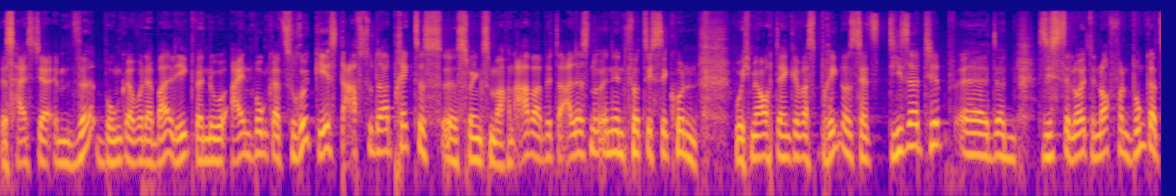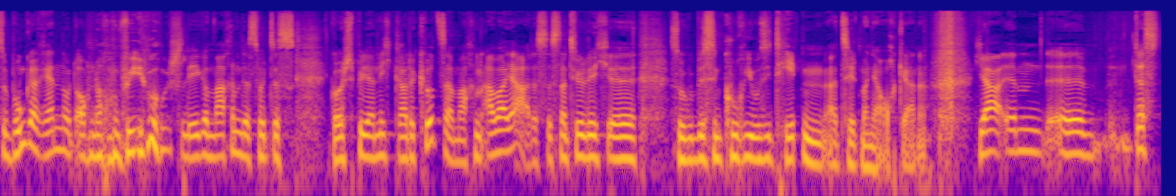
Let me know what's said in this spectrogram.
das heißt ja im The Bunker, wo der Ball liegt, wenn du einen Bunker zurückgehst, darfst du da Practice äh, Swings machen, aber bitte alles nur in den 40 Sekunden. Wo ich mir auch denke, was bringt uns jetzt dieser Tipp? Äh, dann siehst du Leute noch von Bunker zu Bunker rennen und auch noch Übungsschläge machen. Das wird das Golfspiel ja nicht gerade kürzer machen. Aber ja, das ist natürlich natürlich äh, so ein bisschen Kuriositäten erzählt man ja auch gerne. Ja, ähm, äh, das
